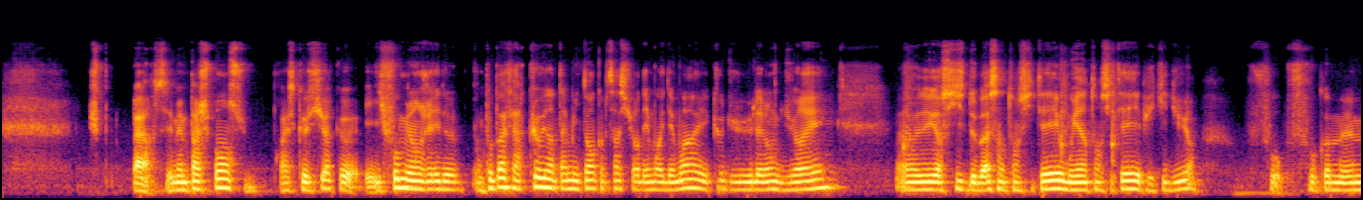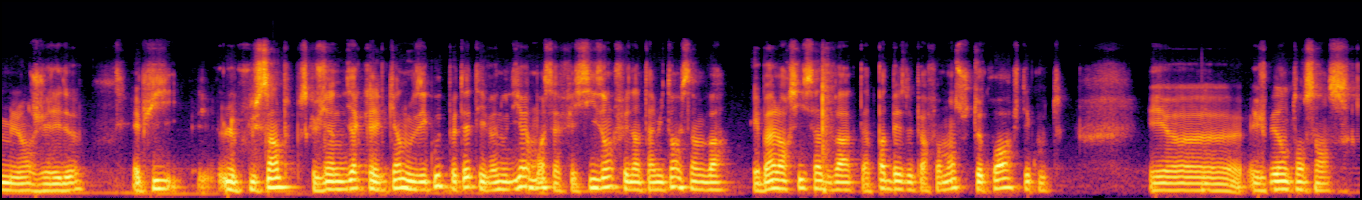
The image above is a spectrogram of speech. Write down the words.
alors, c'est même pas, je pense, presque sûr qu'il faut mélanger les deux. On ne peut pas faire que d'intermittent comme ça sur des mois et des mois et que de la longue durée, euh, exercices de basse intensité ou moyenne intensité et puis qui durent. Il faut, quand même mélanger les deux. Et puis, le plus simple, parce que je viens de dire que quelqu'un nous écoute peut-être et va nous dire Moi, ça fait six ans que je fais d'intermittent et ça me va. Et bien, alors, si ça te va, que tu n'as pas de baisse de performance, je te crois, je t'écoute. Et, euh, et je vais dans ton sens.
